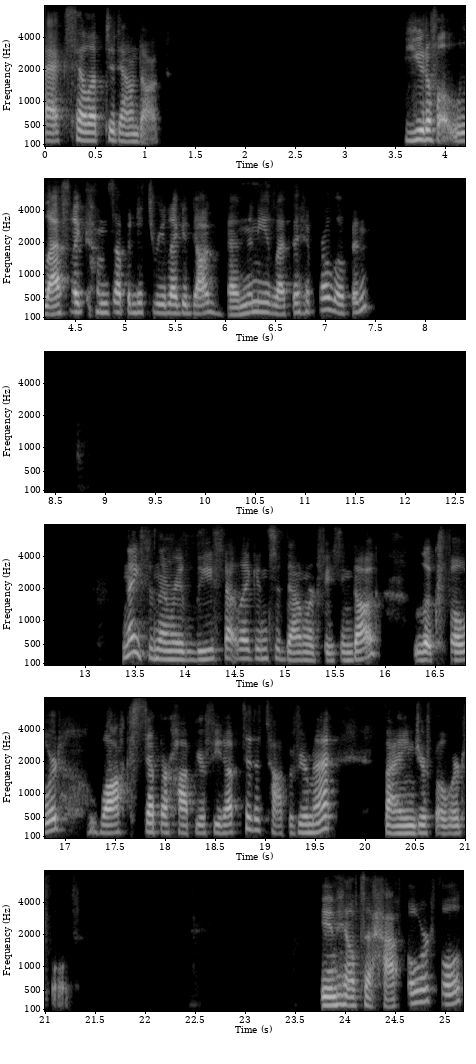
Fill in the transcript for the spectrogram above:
Exhale up to down dog. Beautiful. Left leg comes up into three-legged dog. Bend the knee, let the hip roll open. Nice, and then release that leg into downward facing dog. Look forward, walk, step, or hop your feet up to the top of your mat. Find your forward fold. Inhale to half forward fold.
